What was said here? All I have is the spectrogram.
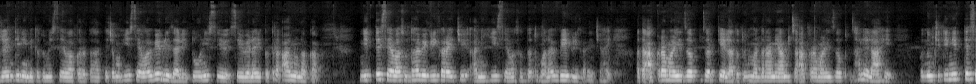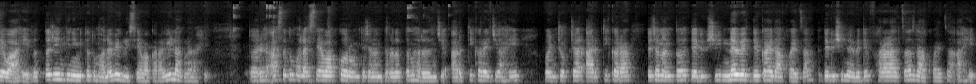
जयंतीनिमित्त तुम्ही सेवा करत आहात. त्याच्यामुळे ही सेवा वेगळी झाली. दोन्ही से सेवेला एकत्र आणू नका. नित्यसेवासुद्धा वेगळी करायची आणि ही सेवासुद्धा तुम्हाला वेगळी करायची आहे. आता अकरा माळी जप जर केला तर तुम्ही म्हणताना आम्ही आमचा अकरा माळी जप झालेला आहे. पण तुमची ती नित्यसेवा आहे. दत्त जयंतीनिमित्त तुम्हाला वेगळी सेवा करावी लागणार आहे. तर असं तुम्हाला सेवा करून त्याच्यानंतर दत्त महाराजांची आरती करायची आहे. पंचोपचार आरती करा. त्याच्यानंतर त्या दिवशी नैवेद्य काय दाखवायचा? तर त्या दिवशी नैवेद्य फराळाचाच दाखवायचा आहे.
